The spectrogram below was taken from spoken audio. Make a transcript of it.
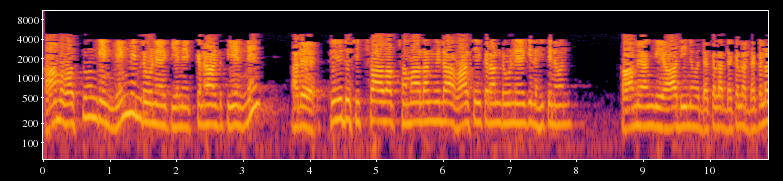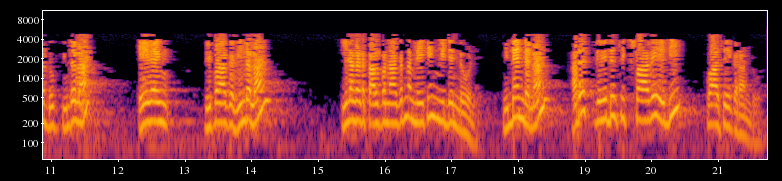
කාම වස්තුන්ගෙන් වෙන් වෙන්න ඕනේ කියන එකනට තියෙන්නේ අර ත්‍රිවිධ ශික්ෂාවක් සමාදන් වෙලා වාසය කරන්න ඕනේ කියලා හිතෙනවනේ. කාමයන්ගේ ආදීනව දැකලා දැකලා දැකලා දුක් විඳලා ඒවෙන් විපාක විඳලා ඊළඟට කල්පනා කරන මේකෙන් මිදෙන්න ඕනේ. මිදෙන්න නම් අර ත්‍රිවිධ ශික්ෂාවේදී වාසය කරන්න ඕනේ.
